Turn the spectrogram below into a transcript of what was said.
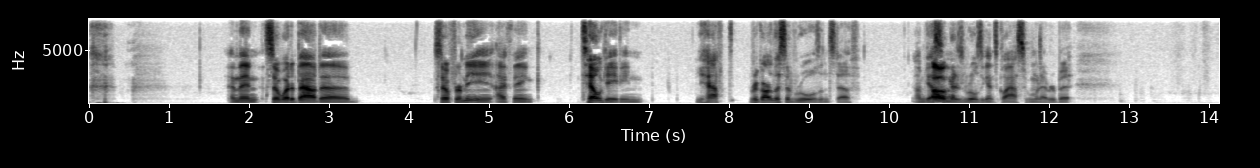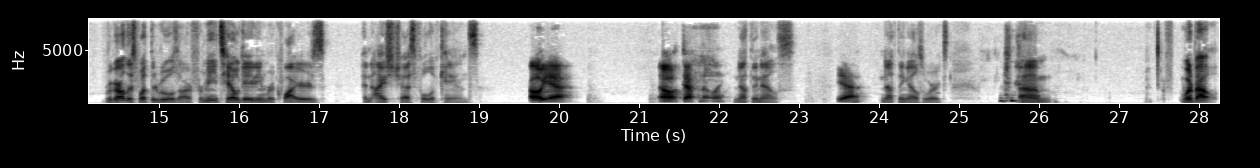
And then, so what about uh? So for me, I think tailgating, you have to, regardless of rules and stuff. I'm guessing Oh, okay. there's rules against glass and whatever, but regardless what the rules are, for me, tailgating requires an ice chest full of cans. Oh yeah. Oh, definitely. Nothing else. Yeah. Nothing else works. Um, what about?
